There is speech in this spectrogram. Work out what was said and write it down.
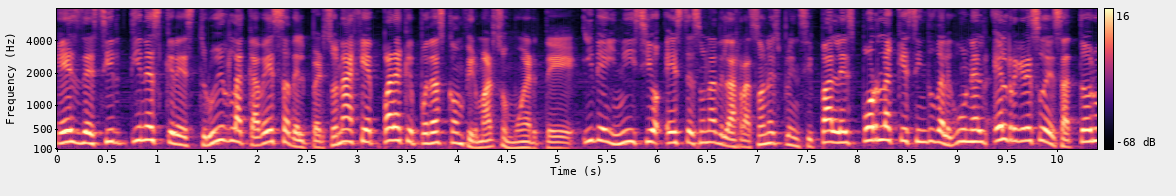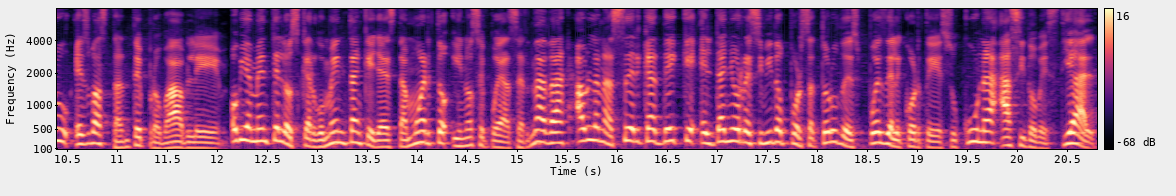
es decir, tienes que destruir la cabeza del personaje para que puedas confirmar su muerte. Y de inicio esta es una de las razones principales por la que sin duda alguna el, el regreso de Satoru es bastante probable. Obviamente los que argumentan que ya está muerto y no se puede hacer nada, hablan acerca de que el daño recibido por Satoru después del corte de su cuna ha sido bestial,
